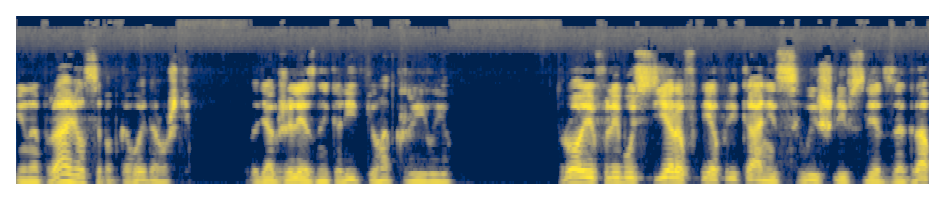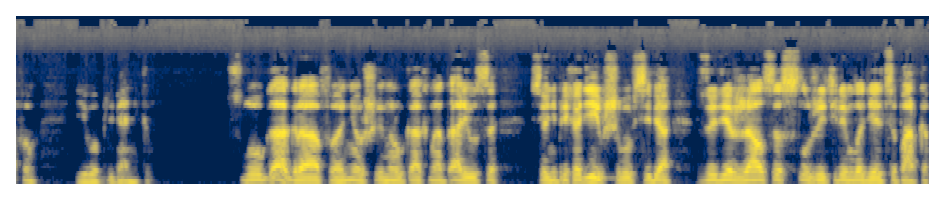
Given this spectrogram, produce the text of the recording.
и направился по боковой дорожке. Подойдя к железной калитке, он открыл ее. Трое флебустьеров и африканец вышли вслед за графом и его племянником. Слуга графа, несший на руках нотариуса, все не приходившего в себя, задержался с служителем владельца парка.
